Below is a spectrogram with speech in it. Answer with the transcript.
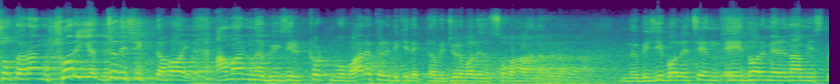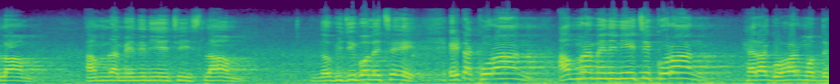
সুতরাং শরীয়ত যদি শিখতে হয়, আমার নবীজির ঠোঁট মুবারকের দিকে দেখতে হবে। জুড়ে বলেন সোবাহান আল্লাহ নবীজি বলেছেন এই ধর্মের নাম ইসলাম, আমরা মেনে নিয়েছি ইসলাম। নবীজি বলেছে, এটা কোরআন, আমরা মেনে নিয়েছি কোরআন। হেরা গুহার মধ্যে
